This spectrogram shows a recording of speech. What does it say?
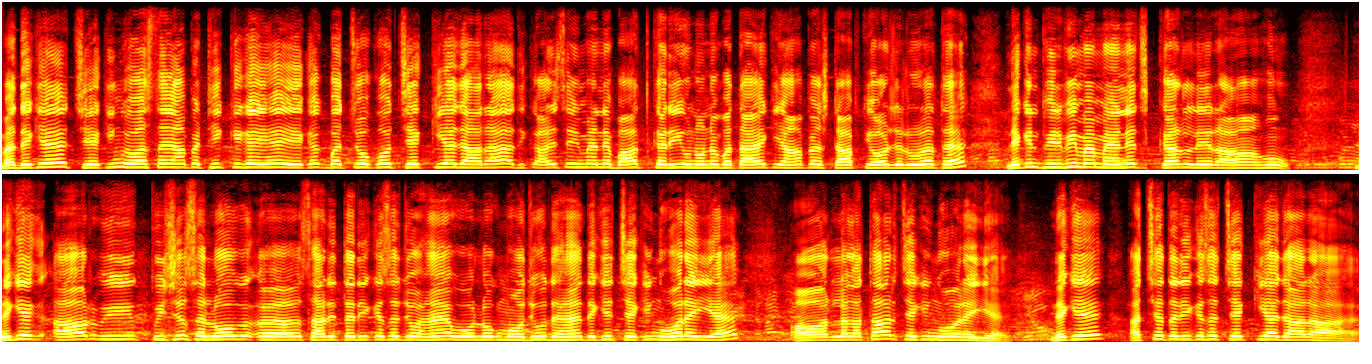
मैं देखिए चेकिंग व्यवस्था यहाँ पे ठीक की गई है। एक एक बच्चों को चेक किया जा रहा है। अधिकारी से भी मैंने बात करी उन्होंने बताया कि यहाँ पे स्टाफ की और ज़रूरत है लेकिन फिर भी मैं मैनेज कर ले रहा हूँ। देखिए और भी पीछे से लोग अ, सारी तरीके से जो हैं वो लोग मौजूद हैं। देखिए चेकिंग हो रही है और लगातार चेकिंग हो रही है। देखिए अच्छे तरीके से चेक किया जा रहा है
